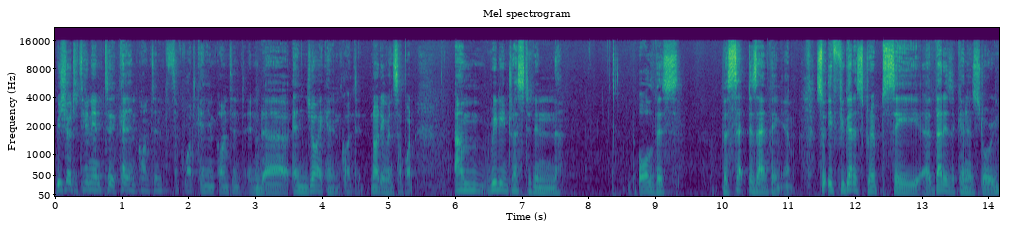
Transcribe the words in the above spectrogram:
Be sure to tune in to Kenyan content, support Kenyan content, and uh, enjoy Kenyan content, not even support. I'm really interested in all this, the set design thing. Yeah. So if you get a script, say uh, that is a Kenyan story,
